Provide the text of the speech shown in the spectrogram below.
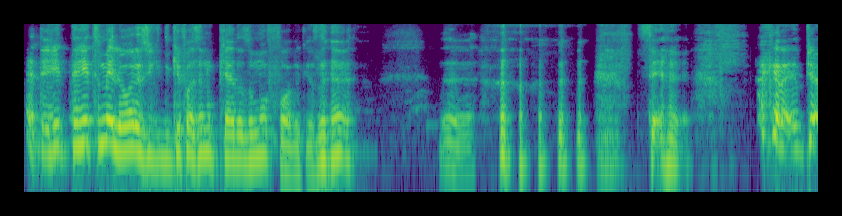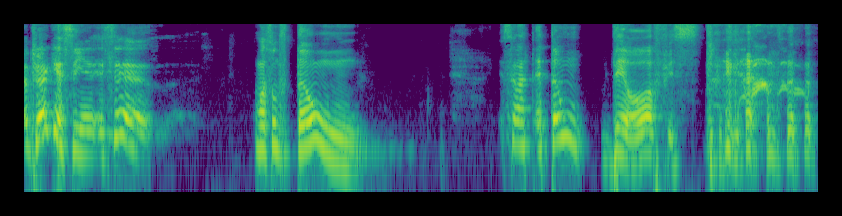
É, tem, tem jeitos melhores do que fazendo piadas homofóbicas, né? É. Ah, cara, pior, pior que assim, esse é um assunto tão sei lá, é tão The Office, tá ligado?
